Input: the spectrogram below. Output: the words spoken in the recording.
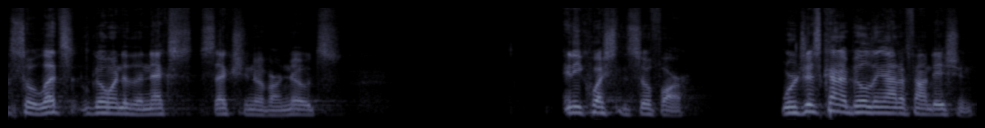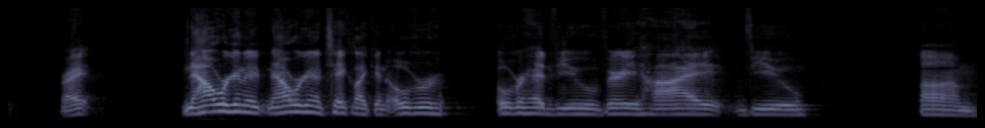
so let's go into the next section of our notes. Any questions so far? We're just kind of building out a foundation, right? Now we're gonna now we're gonna take like an over overhead view, very high view, um,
